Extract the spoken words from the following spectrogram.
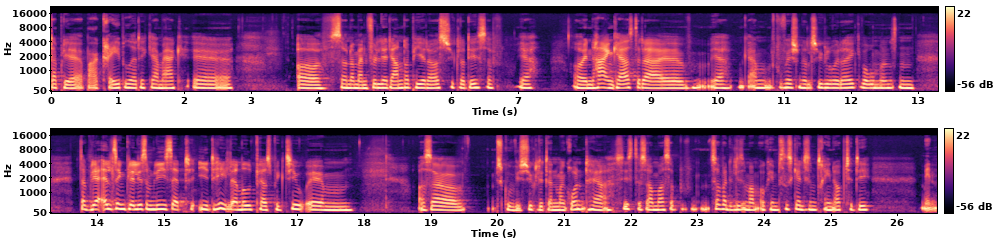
der bliver jeg bare grebet af det, kan jeg mærke. Øh, og så når man følger de andre piger, der også cykler det, så ja. Og en, har en kæreste, der er øh, ja, en gammel professionel cykelrytter, ikke? hvor man sådan, der bliver, alting bliver ligesom lige sat i et helt andet perspektiv. Øhm, og så skulle vi cykle Danmark rundt her sidste sommer, så, så var det ligesom om, okay, så skal jeg ligesom træne op til det. Men jeg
